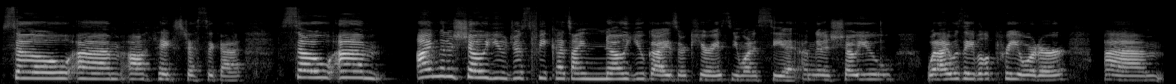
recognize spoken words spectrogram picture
So, um, oh, thanks, Jessica. So, um, I'm going to show you just because I know you guys are curious and you want to see it. I'm going to show you what I was able to pre-order. Um,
